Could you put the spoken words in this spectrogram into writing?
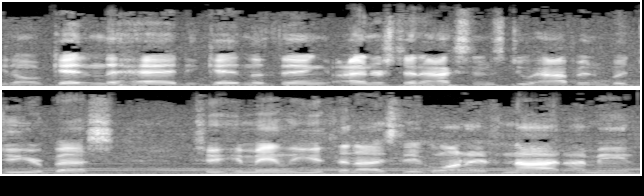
You know, get in the head, get in the thing. I understand accidents do happen, but do your best to humanely euthanize the iguana. If not, I mean,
